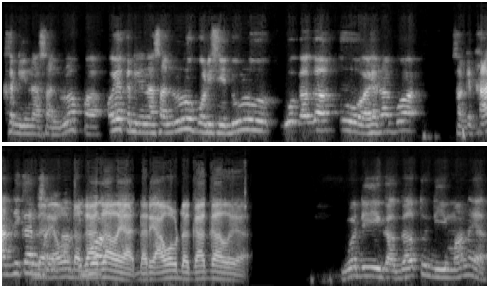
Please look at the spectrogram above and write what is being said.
kedinasan dulu apa? Oh ya kedinasan dulu, polisi dulu. Gue gagal tuh, akhirnya gue sakit hati kan. dari awal udah gua. gagal ya dari awal udah gagal ya Gue di gagal tuh di mana ya?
